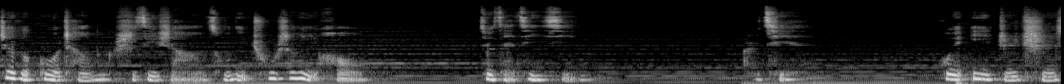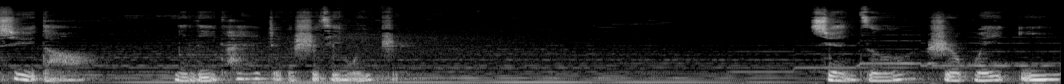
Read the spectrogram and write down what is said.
这个过程实际上从你出生以后就在进行，而且会一直持续到你离开这个世界为止。选择是唯一，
